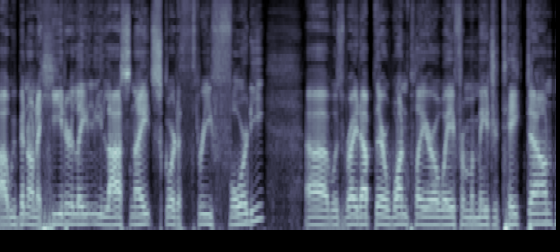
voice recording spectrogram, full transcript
Uh, we've been on a heater lately. Last night, scored a 340. Uh, was right up there, one player away from a major takedown.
